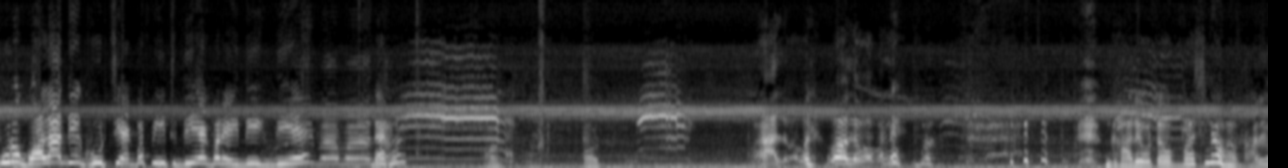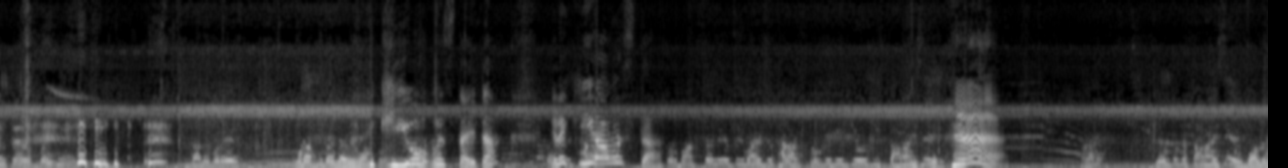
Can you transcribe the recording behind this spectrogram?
পুরো গলা দিয়ে ঘুরছে একবার পিঠ দিয়ে একবার এই দিক দিয়ে। দেখো। আলো বাবা ওলে বাবা ঘাড়ে ওটা অভ্যাস না? ঘাড়ে ওটা অভ্যাস তাহলে পরে ওরা কোথায় যাবে কি অবস্থা এটা? এটা কি অবস্থা? তোর বাচ্চা নিয়ে তুই বাড়িতে থাক। তোকে কি কেউ কি তাড়াইছে? হ্যাঁ। হ্যাঁ? কেউ তোকে তাড়াইছে? বলে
